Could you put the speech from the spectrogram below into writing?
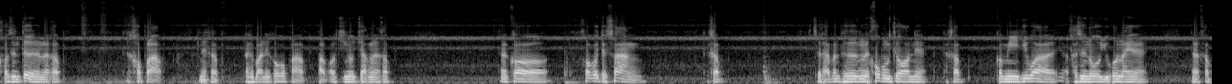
คอเซ็นเตอร์นั่นะครับ เขาปราบนะครับรัฐบาลนี้เขาก็ปราบปราบเอาจริงเอาจังนะครับ แล้วก็เขาก็จะสร้างนะครับ สถานบันเทิงในครบวงจรเนี่ยนะครับก็มีที่ว่าคาสิโนอยู่ข้างในเนี่ยนะครับ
